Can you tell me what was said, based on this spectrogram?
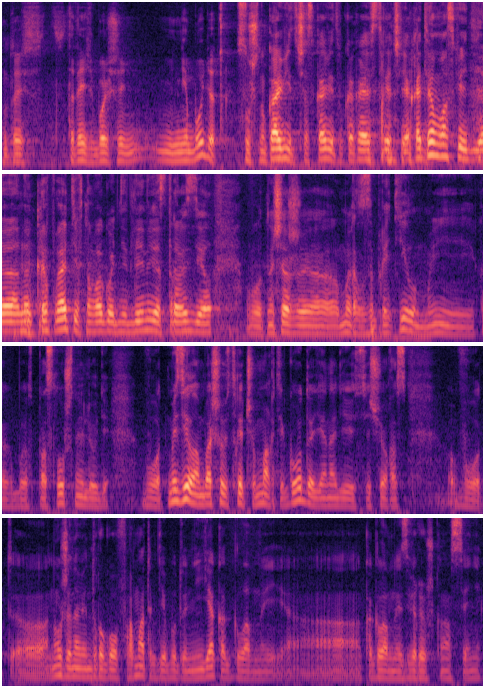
ну, то есть встреч больше не будет? Слушай, ну ковид, сейчас ковид, какая встреча? Я хотел в Москве на корпоратив новогодний для инвесторов сделал, вот, но сейчас же мэр запретил, мы как бы послушные люди. Вот. Мы сделаем большую встречу в марте года, я надеюсь, еще раз, вот, э, но уже, наверное, другого формата, где буду не я как главный, а, как главная зверюшка на сцене,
